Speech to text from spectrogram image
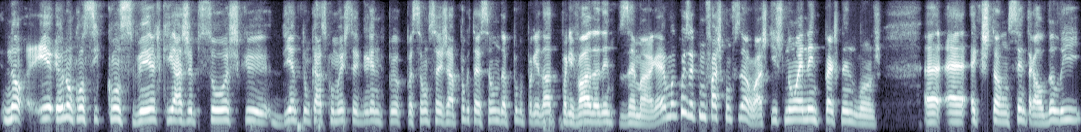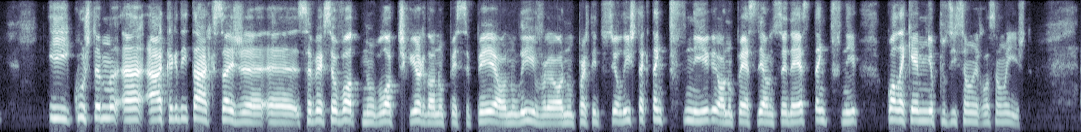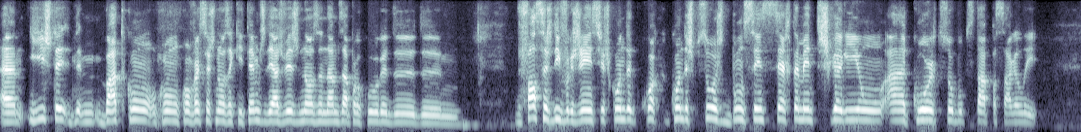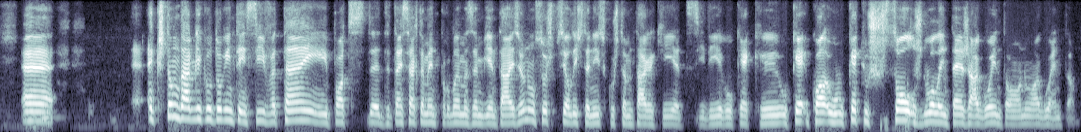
não, eu, eu, não consigo conceber que haja pessoas que, diante de um caso como este, a grande preocupação seja a proteção da propriedade privada dentro do Zemar. É uma coisa que me faz confusão. Acho que isto não é nem de perto nem de longe. Uh, a, questão central dali e custa-me a, a, acreditar que seja uh, saber se eu voto no Bloco de Esquerda ou no PCP ou no LIVRE ou no Partido Socialista que tem que definir, ou no PSD ou no CDS, tem que definir qual é que é a minha posição em relação a isto. E isto é, bate com, com conversas que nós aqui temos, de às vezes nós andamos à procura de, de, de falsas divergências, quando, quando as pessoas de bom senso certamente chegariam a acordo sobre o que se está a passar ali. Uh, a questão da agricultura intensiva tem hipótese de, de, tem certamente problemas ambientais. Eu não sou especialista nisso, custa-me estar aqui a decidir o que é que o que, é, qual, o que é que os solos do Alentejo aguentam ou não aguentam.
